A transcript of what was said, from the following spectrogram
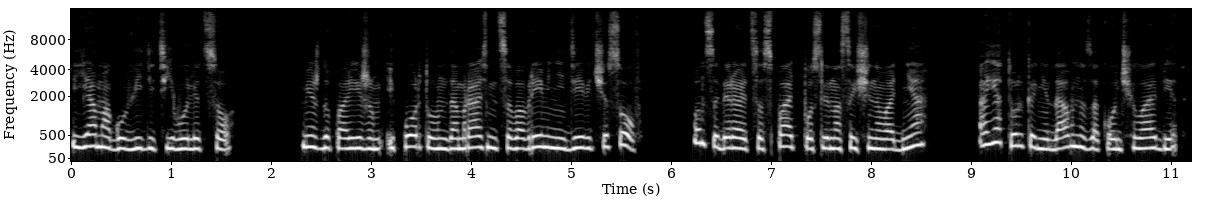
и я могу видеть его лицо. Между Парижем и Портландом разница во времени 9 часов. Он собирается спать после насыщенного дня, а я только недавно закончила обед.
